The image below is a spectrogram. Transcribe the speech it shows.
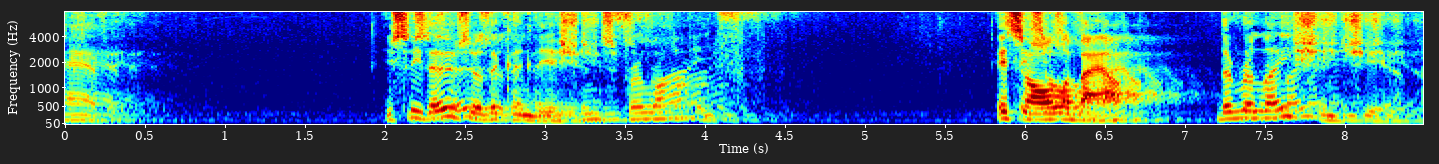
have it. You see, those are the conditions for life. It's all about the relationship.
